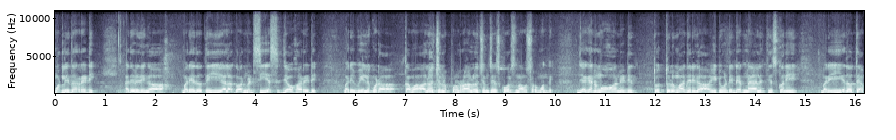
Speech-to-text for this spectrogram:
మురళీధర్ రెడ్డి అదేవిధంగా మరి ఏదైతే ఈ అలా గవర్నమెంట్ సిఎస్ జవహర్ రెడ్డి మరి వీళ్ళు కూడా తమ ఆలోచనలు పునరాలోచన చేసుకోవాల్సిన అవసరం ఉంది. జగన్మోహన్ రెడ్డి తొత్తుల మాదిరిగా ఇటువంటి నిర్ణయాలు తీసుకొని మరి ఏదైతే ఆ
